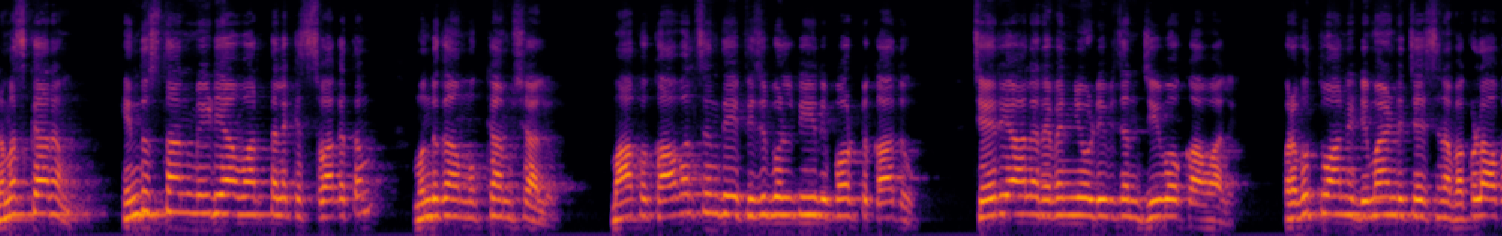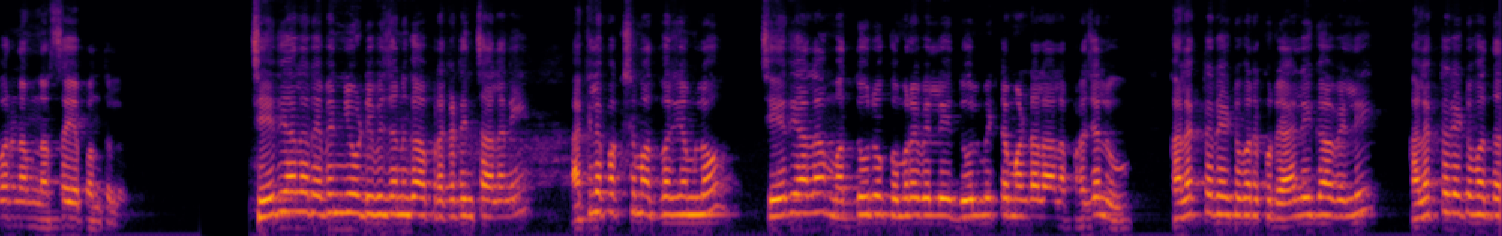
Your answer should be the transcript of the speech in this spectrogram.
నమస్కారం. హిందుస్థాన్ మీడియా వార్తలకి స్వాగతం. ముందుగా ముఖ్యాంశాలు. మాకు కావాల్సింది ఫిజిబిలిటీ రిపోర్టు కాదు. చేర్యాల రెవెన్యూ డివిజన్ జీవో కావాలి. ప్రభుత్వాన్ని డిమాండ్ చేసిన వకుళాభరణం నర్సయ్య పంతులు. చేర్యాల రెవెన్యూ డివిజన్గా ప్రకటించాలని అఖిలపక్షం ఆధ్వర్యంలో చేర్యాల మద్దూరు కుమరవెల్లి దూల్మిట్ట మండలాల ప్రజలు కలెక్టరేట్ వరకు ర్యాలీగా వెళ్ళి కలెక్టరేట్ వద్ద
